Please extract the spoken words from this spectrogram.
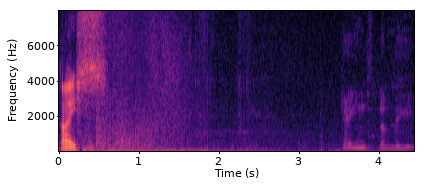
Nice. The lead.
